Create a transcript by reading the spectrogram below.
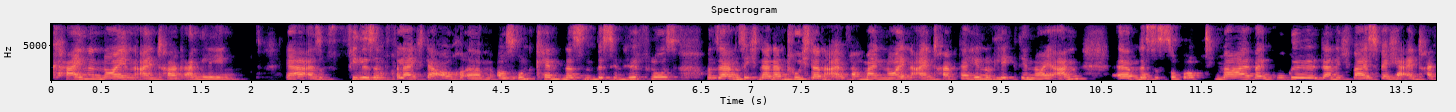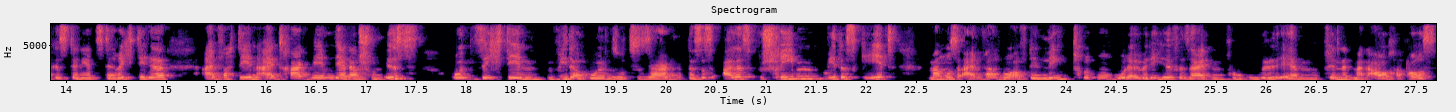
keinen neuen Eintrag anlegen. Ja, also viele sind vielleicht da auch ähm, aus Unkenntnis ein bisschen hilflos und sagen sich, na dann tue ich dann einfach meinen neuen Eintrag dahin und lege den neu an. Ähm, das ist suboptimal, weil Google da nicht weiß, welcher Eintrag ist denn jetzt der richtige. Einfach den Eintrag nehmen, der da schon ist und sich den wiederholen sozusagen. Das ist alles beschrieben, wie das geht. Man muss einfach nur auf den Link drücken oder über die Hilfeseiten von Google ähm, findet man auch heraus,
